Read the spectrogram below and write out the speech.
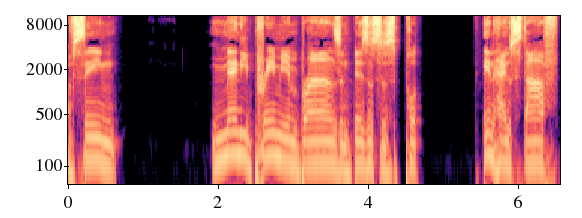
I've seen many premium brands and businesses put in house staff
